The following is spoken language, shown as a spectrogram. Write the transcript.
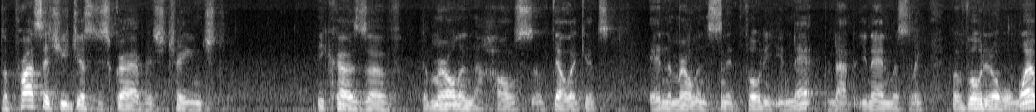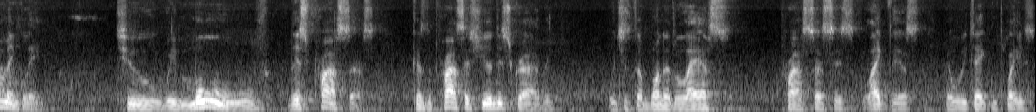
The process you just described has changed because of the Maryland House of Delegates and the Maryland Senate voted unan, not unanimously, but voted overwhelmingly to remove this process. Because the process you're describing, which is the, one of the last processes like this that will be taking place,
